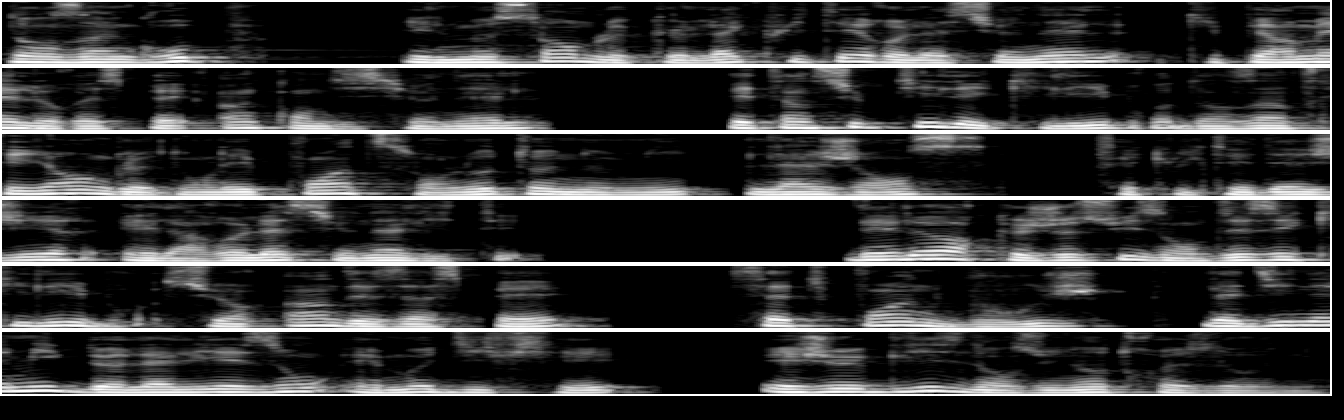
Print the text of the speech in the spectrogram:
Dans un groupe, il me semble que l'acuité relationnelle, qui permet le respect inconditionnel, est un subtil équilibre dans un triangle dont les pointes sont l'autonomie, l'agence, faculté d'agir et la relationnalité. Dès lors que je suis en déséquilibre sur un des aspects, cette pointe bouge, la dynamique de la liaison est modifiée et je glisse dans une autre zone.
